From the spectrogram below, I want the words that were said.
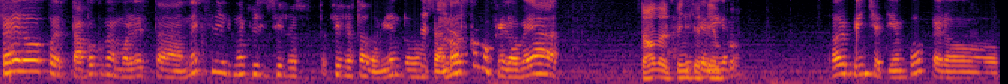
Pero pues tampoco me molesta Netflix, Netflix sí lo, sí lo he estado viendo. O sea, no es como que lo vea todo el pinche tiempo todo el pinche tiempo, pero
